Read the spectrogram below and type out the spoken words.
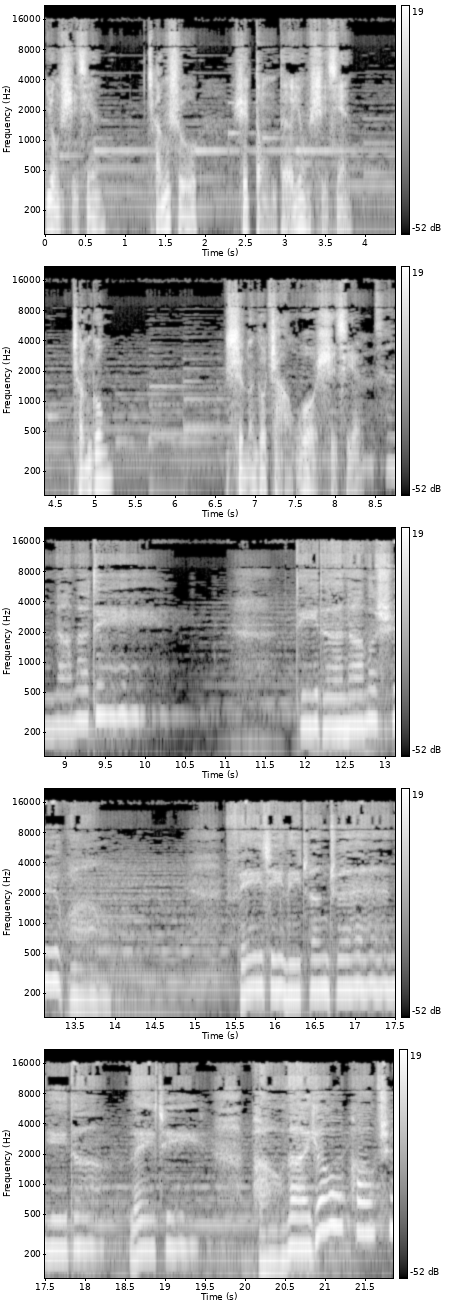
用时间，成熟是懂得用时间，成功。是能够掌握时间。曾那么低，低得那么虚妄，飞机里成卷意的累积，跑来又跑去。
